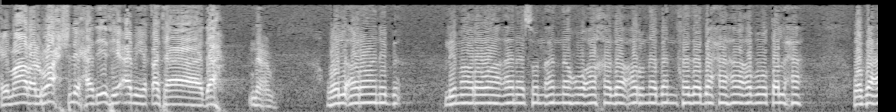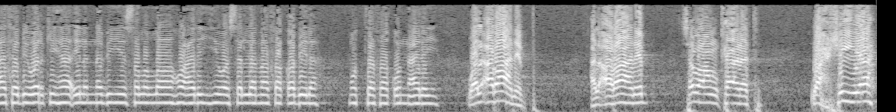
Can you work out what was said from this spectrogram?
حمار الوحش لحديث أبي قتادة. نعم. والأرانب لما روى أنس أنه أخذ أرنبا فذبحها أبو طلحة وبعث بوركها إلى النبي صلى الله عليه وسلم فقبله. متفق عليه. والأرانب الأرانب سواء كانت وحشية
